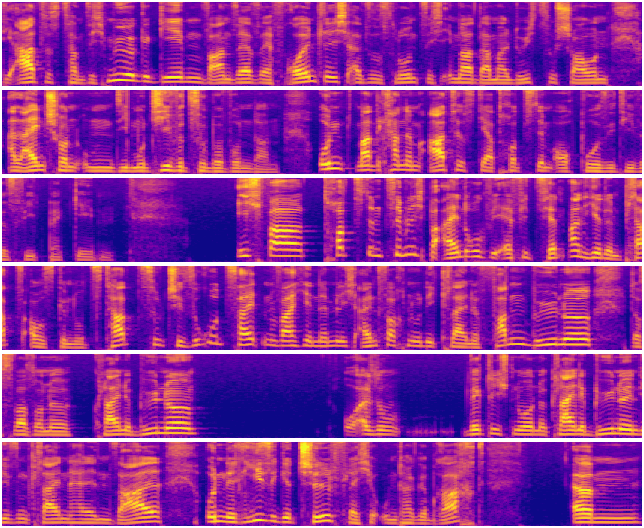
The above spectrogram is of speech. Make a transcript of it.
Die Artists haben sich Mühe gegeben, waren sehr, sehr freundlich, also es lohnt sich immer, da mal durchzuschauen, allein schon um die Motive zu bewundern. Und man kann einem Artist ja trotzdem auch positives Feedback geben. Ich war trotzdem ziemlich beeindruckt, wie effizient man hier den Platz ausgenutzt hat. Zu Chizuru-Zeiten war hier nämlich einfach nur die kleine Fun-Bühne. Das war so eine kleine Bühne, also wirklich nur eine kleine Bühne in diesem kleinen hellen Saal und eine riesige Chillfläche untergebracht. Ähm,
